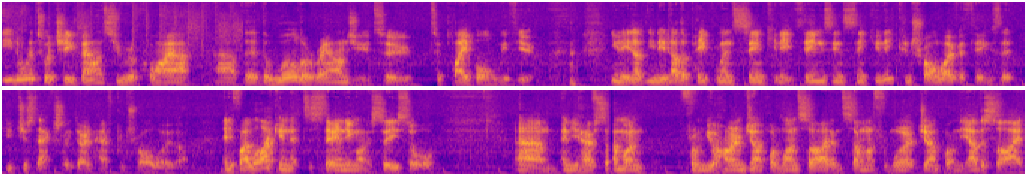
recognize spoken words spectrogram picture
in order to achieve balance, you require uh, the, the world around you to, to play ball with you. you need you need other people in sync. You need things in sync. You need control over things that you just actually don't have control over. And if I liken it to standing on a seesaw, um, and you have someone from your home jump on one side and someone from work jump on the other side,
